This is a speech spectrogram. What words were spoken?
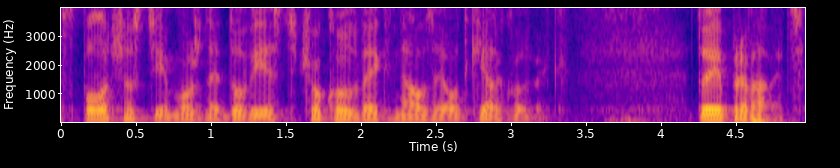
spoločnosti je možné doviesť čokoľvek naozaj odkiaľkoľvek. To je prvá vec.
